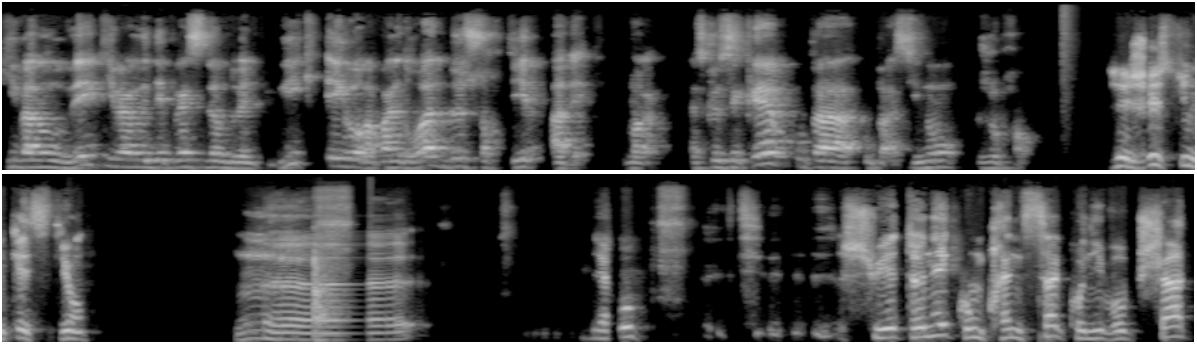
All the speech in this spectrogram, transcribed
qu'il va l'enlever, qu'il va le déplacer dans le domaine public, et il n'aura pas le droit de sortir avec. Voilà. Est-ce que c'est clair ou pas, ou pas? Sinon, je prends. J'ai juste une question. Hmm. Euh, je suis étonné qu'on prenne ça qu'au niveau pchat,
